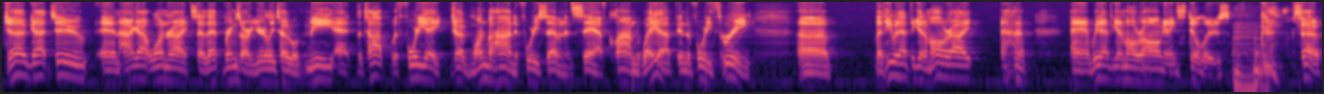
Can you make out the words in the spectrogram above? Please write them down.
Jug got two, and I got one right. So that brings our yearly total. Me at the top with 48, Jug one behind at 47, and Seth climbed way up into 43. Uh, but he would have to get them all right, and we'd have to get them all wrong, and he'd still lose. so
